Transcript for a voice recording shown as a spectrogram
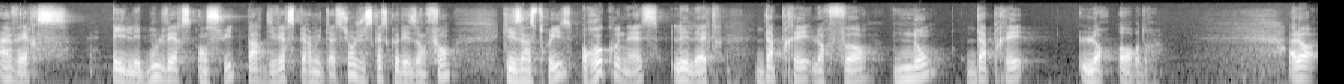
inverse? Et ils les bouleversent ensuite par diverses permutations jusqu'à ce que les enfants qu'ils instruisent reconnaissent les lettres d'après leur forme, non d'après leur ordre. Alors,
